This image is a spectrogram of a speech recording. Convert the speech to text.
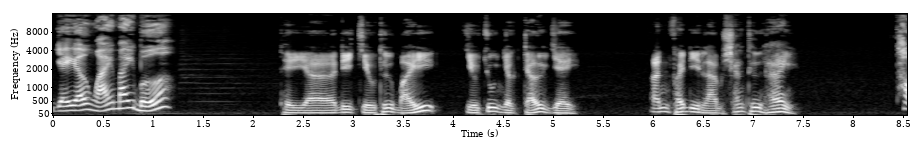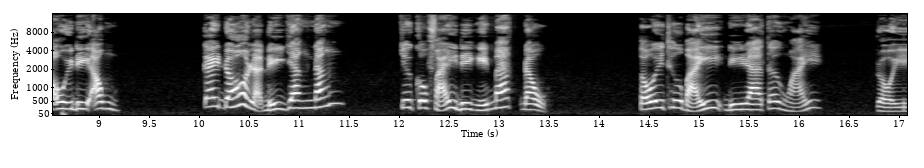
Vậy ở ngoài mấy bữa? Thì uh, đi chiều thứ bảy, chiều chủ nhật trở về. Anh phải đi làm sáng thứ hai. Thôi đi ông. Cái đó là đi gian nắng. Chứ có phải đi nghỉ mát đâu. Tối thứ bảy đi ra tới ngoại. Rồi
